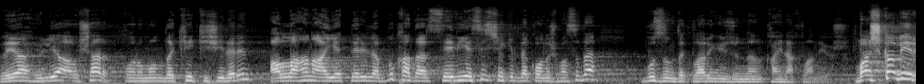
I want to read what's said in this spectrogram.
veya Hülya Avşar konumundaki kişilerin Allah'ın ayetleriyle bu kadar seviyesiz şekilde konuşması da bu zındıkların yüzünden kaynaklanıyor. Başka bir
